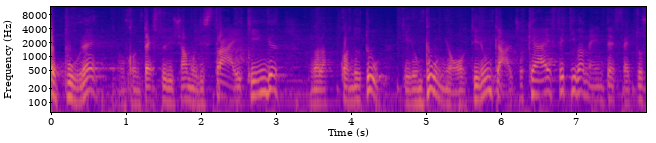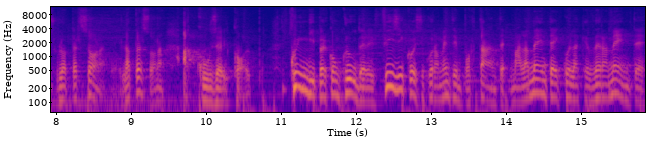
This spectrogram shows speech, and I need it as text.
Oppure, in un contesto diciamo di striking, quando, la, quando tu tiri un pugno o tiri un calcio che ha effettivamente effetto sulla persona, quindi la persona accusa il colpo. Quindi per concludere il fisico è sicuramente importante, ma la mente è quella che veramente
